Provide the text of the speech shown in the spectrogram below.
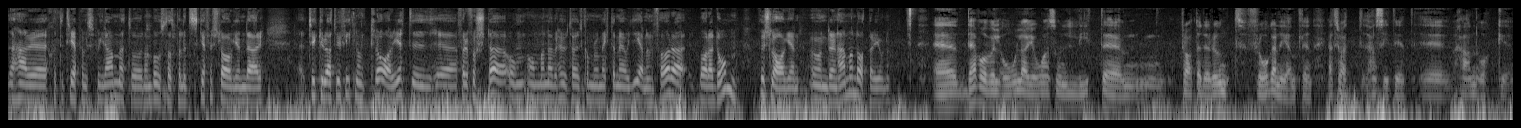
det här eh, 73-punktsprogrammet och de bostadspolitiska förslagen där Tycker du att vi fick någon klarhet i, eh, för det första, om, om man överhuvudtaget kommer att mäkta med att genomföra bara de förslagen under den här mandatperioden? Eh, där var väl Ola Johansson lite, mm, pratade runt frågan egentligen. Jag tror att han sitter, ett, eh, han och eh,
